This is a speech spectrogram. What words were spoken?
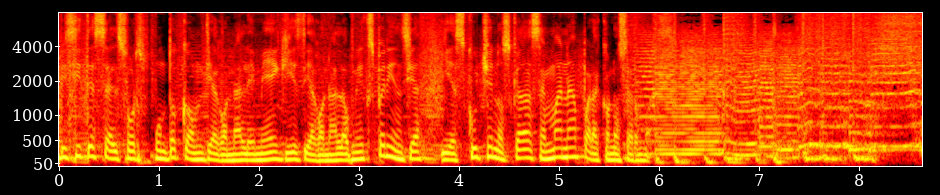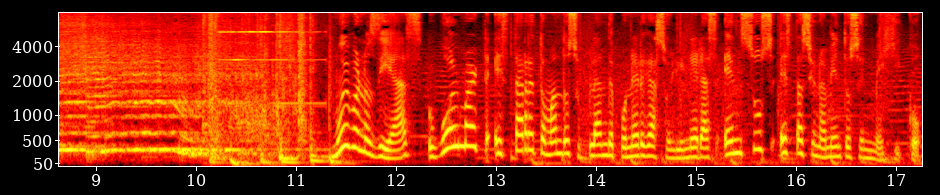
Visite salesforce.com diagonal MX diagonal Experiencia y escúchenos cada semana para conocer más. Muy buenos días. Walmart está retomando su plan de poner gasolineras en sus estacionamientos en México.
